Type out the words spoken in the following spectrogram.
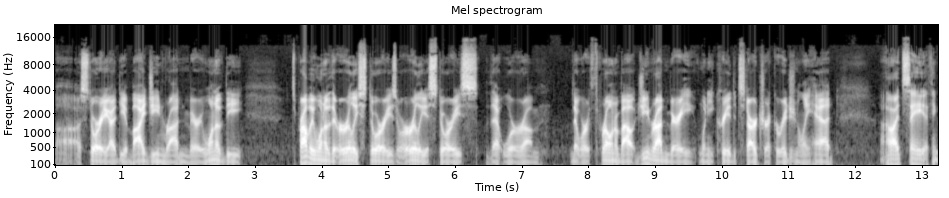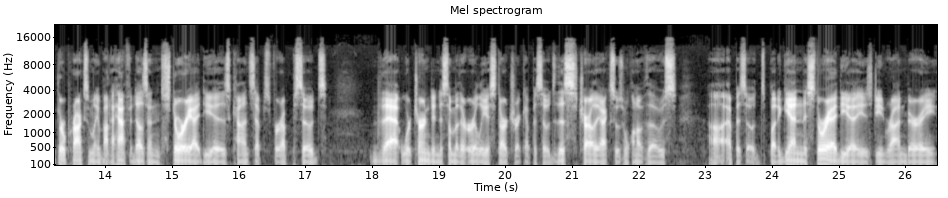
uh, a story idea by Gene Roddenberry. One of the, it's probably one of the early stories or earliest stories that were um, that were thrown about. Gene Roddenberry, when he created Star Trek, originally had, uh, I'd say, I think there were approximately about a half a dozen story ideas, concepts for episodes that were turned into some of the earliest Star Trek episodes. This Charlie X was one of those uh, episodes. But again, the story idea is Gene Roddenberry.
